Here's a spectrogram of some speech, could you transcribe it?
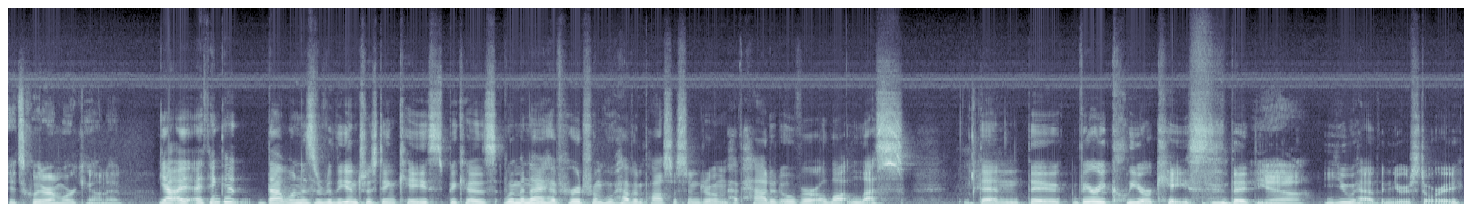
it's clear I'm working on it. Yeah, I, I think it, that one is a really interesting case because women I have heard from who have imposter syndrome have had it over a lot less than the very clear case that Yeah. you have in your story.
